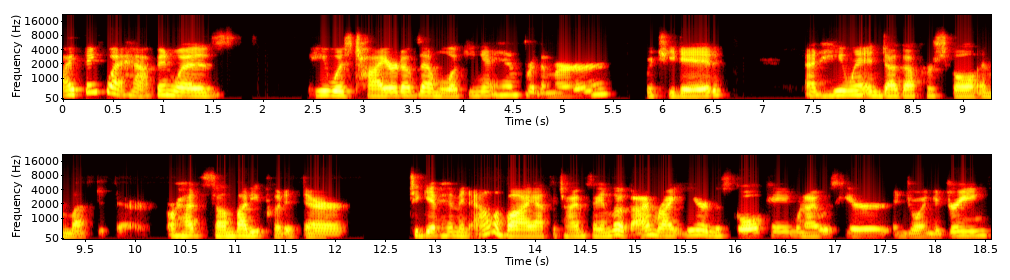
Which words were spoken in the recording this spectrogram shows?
I think what happened was he was tired of them looking at him for the murder, which he did. And he went and dug up her skull and left it there, or had somebody put it there to give him an alibi at the time, saying, Look, I'm right here. And the skull came when I was here enjoying a drink.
